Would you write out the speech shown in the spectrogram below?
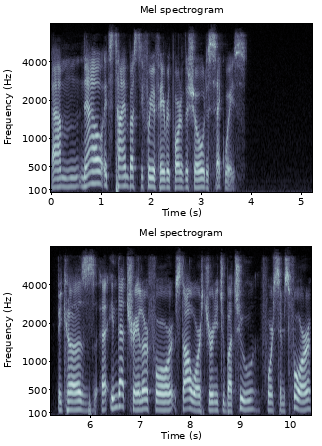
Um, now it's time, Basti, for your favorite part of the show, the segues. Because uh, in that trailer for Star Wars Journey to Batuu for Sims 4,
